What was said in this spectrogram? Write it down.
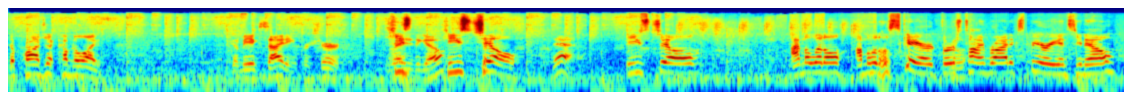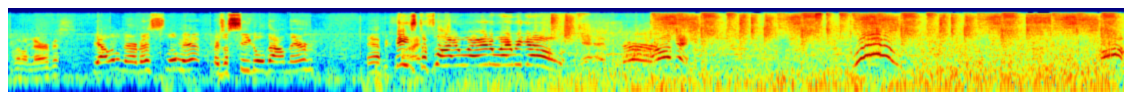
the project come to life. It's gonna be exciting for sure. You He's- Ready to go? He's chill. Yeah. He's chill. I'm a little, I'm a little scared. First time ride experience, you know? A little nervous. Yeah, a little nervous, a little bit. There's a seagull down there. Yeah, Needs fine. to fly away, and away we go. Yes, sir. Okay. Woo! Oh!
